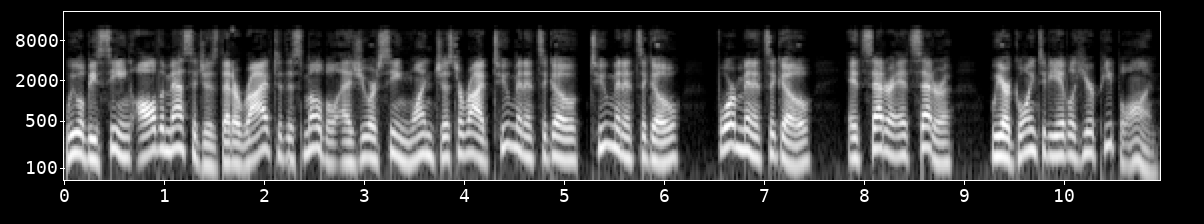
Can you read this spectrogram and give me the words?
we will be seeing all the messages that arrived to this mobile as you are seeing one just arrived 2 minutes ago, 2 minutes ago, 4 minutes ago, etc etc. We are going to be able to here people on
